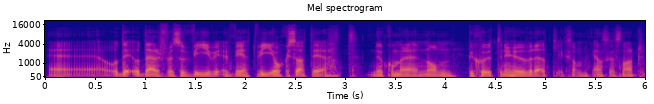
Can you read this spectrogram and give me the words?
Eh, och, det, och, därför så vi, vet vi också att, det, att nu kommer någon bli skjuten i huvudet liksom, ganska snart.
